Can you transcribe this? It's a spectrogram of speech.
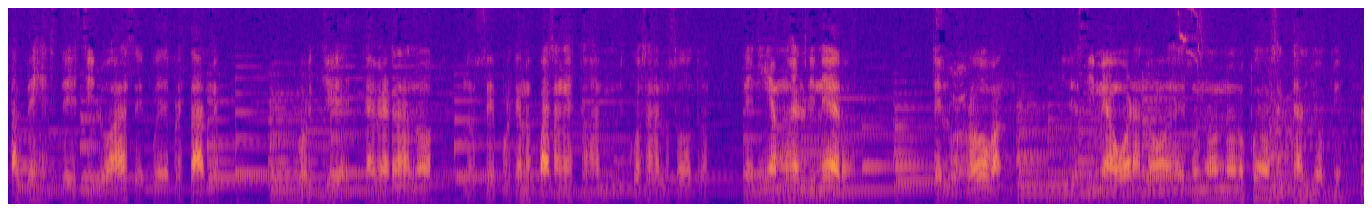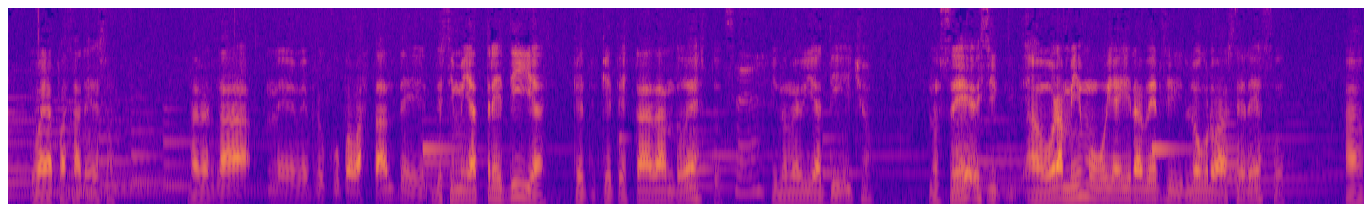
tal vez este, si lo hace, puede prestarme. Porque la verdad no, no sé por qué nos pasan estas cosas a nosotros. Teníamos el dinero, te lo roban. Y decime ahora, no, eso no, no lo puedo aceptar yo que, que vaya a pasar eso. La verdad me, me preocupa bastante. Decime ya tres días que, que te está dando esto Sí. y no me habías dicho. No sé, si ahora mismo voy a ir a ver si logro hacer eso, a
